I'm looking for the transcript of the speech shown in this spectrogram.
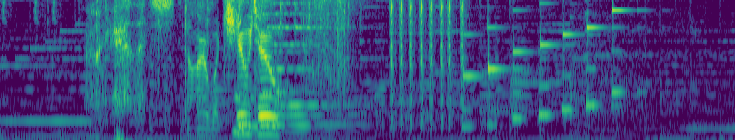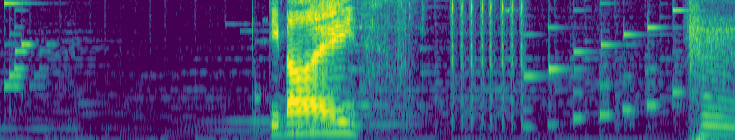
Okay, let's start with you two. Boys. Hmm.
